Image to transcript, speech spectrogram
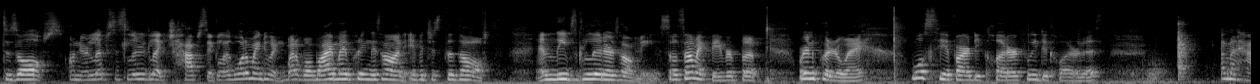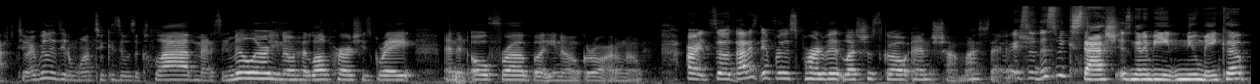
dissolves on your lips. It's literally like chapstick. Like, what am I doing? Why, why am I putting this on if it just dissolves and leaves glitters on me? So it's not my favorite, but we're going to put it away. We'll see if our declutter, if we declutter this. I'm gonna have to. I really didn't want to because it was a collab. Madison Miller, you know, I love her. She's great. And then Ofra, but you know, girl, I don't know. All right, so that is it for this part of it. Let's just go and shop my stash. Okay, so this week's stash is gonna be new makeup.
